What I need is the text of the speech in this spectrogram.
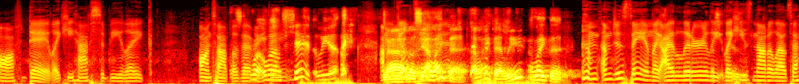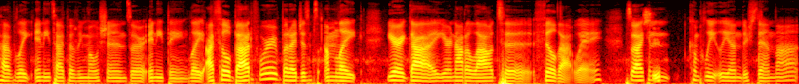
off day. Like he has to be like on top of everything. Well, well shit, Leah. I'm Nah, no, see, I like that. I like that, Lee. I like that. I'm I'm just saying, like I literally like he's not allowed to have like any type of emotions or anything. Like I feel bad for it, but I just I'm like, you're a guy, you're not allowed to feel that way. So I See, can completely understand that.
